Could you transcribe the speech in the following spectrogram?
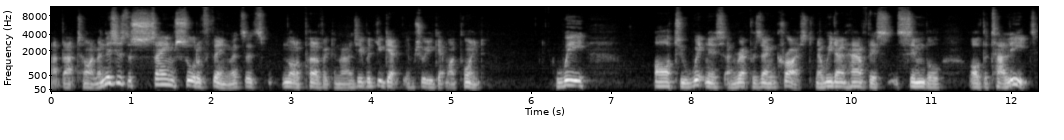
at that time. And this is the same sort of thing. It's not a perfect analogy, but you get I'm sure you get my point. We are to witness and represent Christ. Now we don't have this symbol of the talit,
